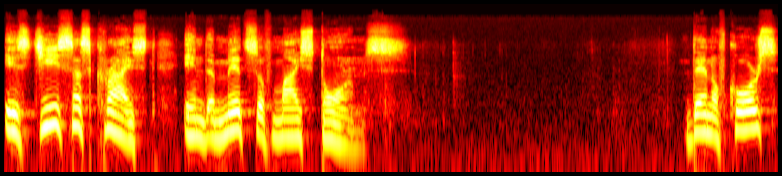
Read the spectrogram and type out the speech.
is Jesus Christ in the midst of my storms? Then, of course,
